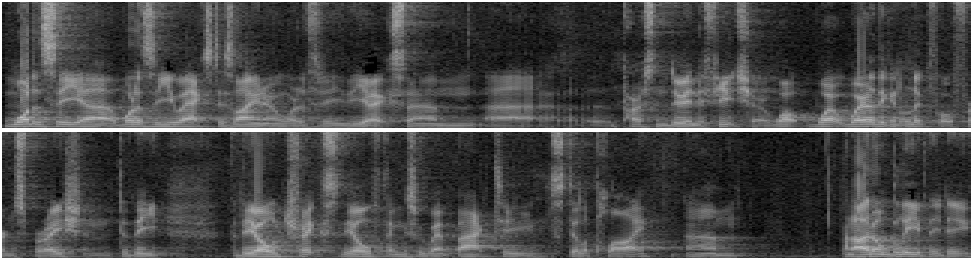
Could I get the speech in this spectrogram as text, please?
what is the, uh, what is the UX designer, what is the UX um, uh, person do in the future? What, what, where are they going to look for for inspiration? Do the, do the old tricks, the old things we went back to still apply? Um, and I don't believe they do.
